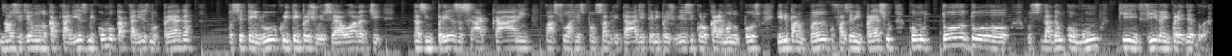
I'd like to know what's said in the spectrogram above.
nós vivemos no capitalismo e como o capitalismo prega, você tem lucro e tem prejuízo. É a hora de das empresas arcarem com a sua responsabilidade e terem prejuízo e colocarem a mão no bolso, irem para um banco, fazer empréstimo, como todo o cidadão comum que vira empreendedor.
